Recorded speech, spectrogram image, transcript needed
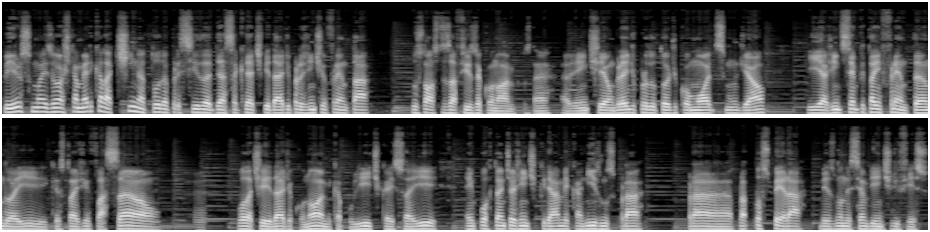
berço, mas eu acho que a América Latina toda precisa dessa criatividade para a gente enfrentar os nossos desafios econômicos, né? A gente é um grande produtor de commodities mundial e a gente sempre está enfrentando aí questões de inflação, volatilidade econômica, política, isso aí. É importante a gente criar mecanismos para prosperar mesmo nesse ambiente difícil.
